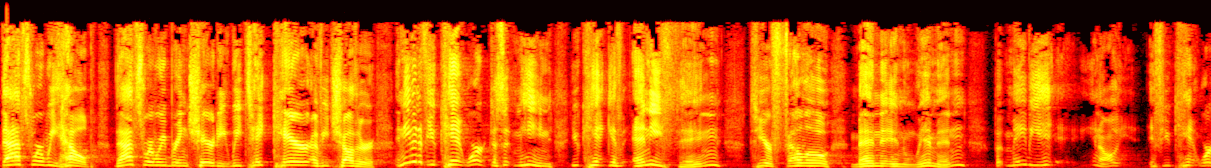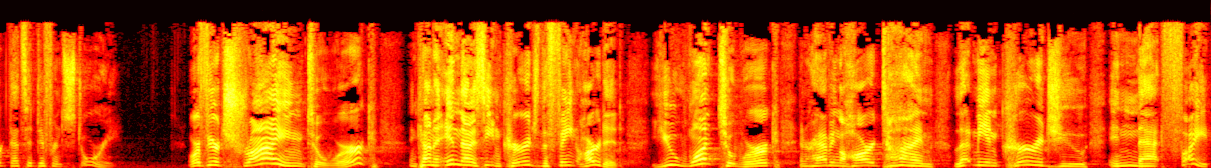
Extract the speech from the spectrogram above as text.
that's where we help. That's where we bring charity. We take care of each other. And even if you can't work, doesn't mean you can't give anything to your fellow men and women. But maybe, you know, if you can't work, that's a different story. Or if you're trying to work, and kind of in that I see encourage the faint hearted. You want to work and are having a hard time. Let me encourage you in that fight.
